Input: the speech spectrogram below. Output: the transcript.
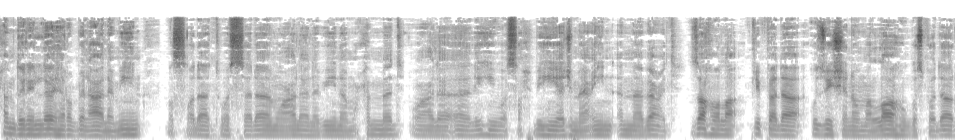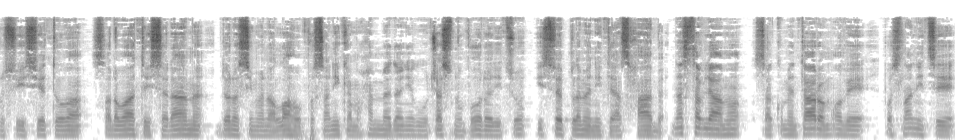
الحمد لله رب العالمين والصلاة والسلام على نبينا محمد وعلى آله وصحبه أجمعين أما بعد زهولا pripada uzvišenom Allahu gospodaru svih svjetova salavate i salame donosimo na Allahu poslanika Muhammeda njegovu časnu porodicu i sve plemenite ashabe nastavljamo sa komentarom ove poslanice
